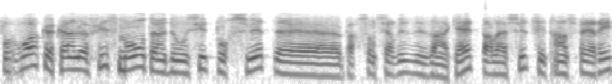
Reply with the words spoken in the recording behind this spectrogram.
Faut voir que quand l'office monte un dossier de poursuite euh, par son service des enquêtes, par la suite c'est transféré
